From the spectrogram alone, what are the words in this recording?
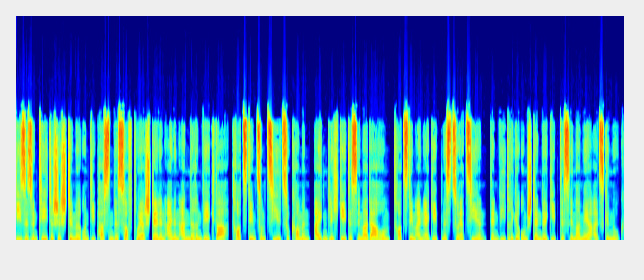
Diese synthetische Stimme und die passende Software stellen einen anderen Weg dar, trotzdem zum Ziel zu kommen, eigentlich geht es immer darum, trotzdem ein Ergebnis zu erzielen, denn widrige Umstände gibt es immer mehr als genug.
